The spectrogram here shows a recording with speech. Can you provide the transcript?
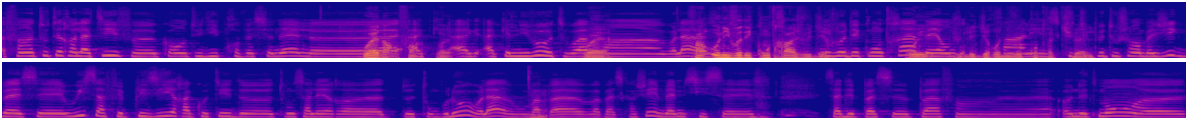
enfin, tout est relatif euh, quand tu dis professionnel. euh, Ouais, non, à- ouais. à- à quel niveau, tu vois? Ouais. enfin, voilà. Au niveau des contrats, je veux Au dire. niveau des contrats, Oui, ben, on, je dire au niveau les- ce que tu peux toucher en Belgique, ben, c'est oui, ça fait plaisir à côté de ton salaire euh, de ton boulot. Voilà, on va Ouais. pas, on va pas se cracher, même si ça dépasse pas. Enfin, euh, honnêtement, euh,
